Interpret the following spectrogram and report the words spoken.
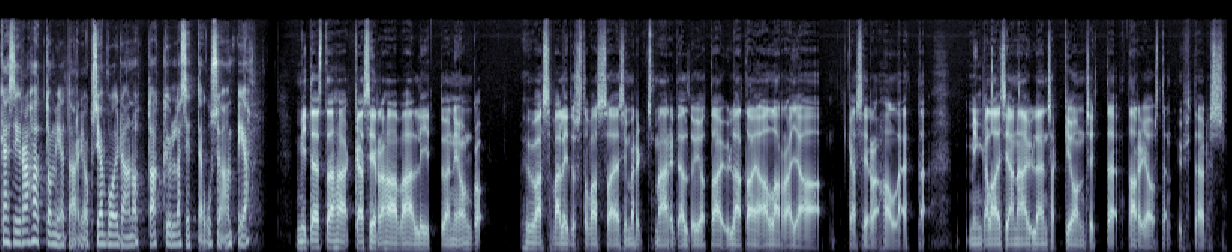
käsirahattomia tarjouksia voidaan ottaa kyllä sitten useampia. Miten tähän käsirahaan vähän liittyen, niin onko hyvässä välitystavassa esimerkiksi määritelty jotain ylä- tai alarajaa käsirahalle, että minkälaisia nämä yleensäkin on sitten tarjousten yhteydessä?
